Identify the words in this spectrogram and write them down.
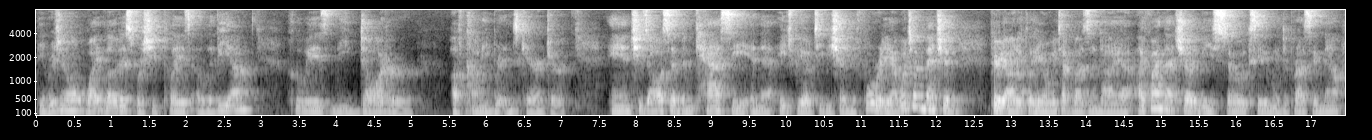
the original White Lotus, where she plays Olivia, who is the daughter of Connie Britton's character. And she's also been Cassie in the HBO TV show Euphoria, which I've mentioned periodically here when we talk about Zendaya. I find that show to be so exceedingly depressing. Now,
